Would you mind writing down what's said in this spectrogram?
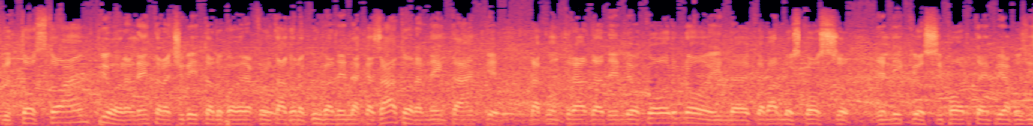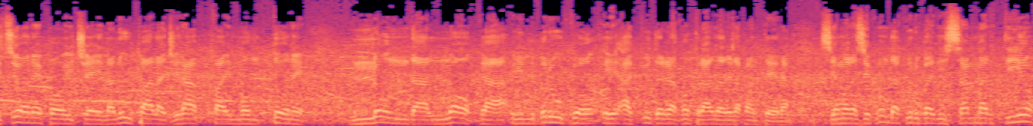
piuttosto ampio, rallenta la civetta dopo aver affrontato la curva del Casato, rallenta anche la contrada del Leocorno, il cavallo scosso del Nicchio si porta in prima posizione, poi c'è la Lupa, la Giraffa, il Montone l'Onda, l'Oca, il Bruco e a chiudere la contrada della Pantera. Siamo alla seconda curva di San Martino,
